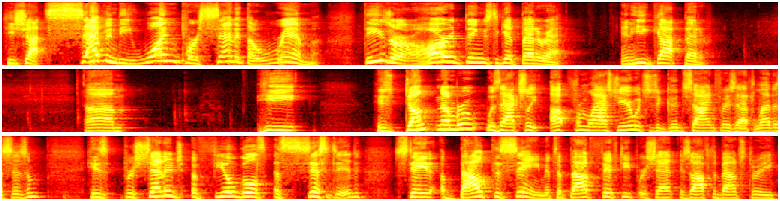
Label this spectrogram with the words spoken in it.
He shot 71% at the rim. These are hard things to get better at, and he got better. Um, he his dunk number was actually up from last year, which is a good sign for his athleticism. His percentage of field goals assisted stayed about the same. It's about 50%. His off the bounce three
